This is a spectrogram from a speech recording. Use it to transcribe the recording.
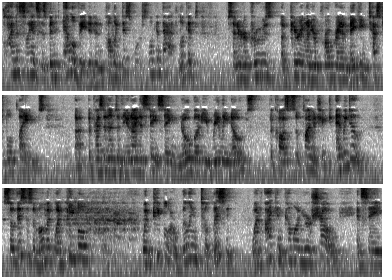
Climate science has been elevated in public discourse. Look at that. Look at Senator Cruz appearing on your program making testable claims. Uh, the President of the United States saying nobody really knows the causes of climate change. And we do. So this is a moment when people when people are willing to listen, when I can come on your show and say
